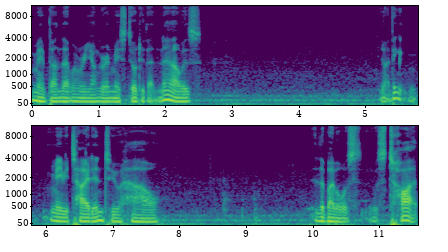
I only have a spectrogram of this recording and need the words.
may have done that when we were younger and may still do that now is, you know, I think maybe tied into how the Bible was was taught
